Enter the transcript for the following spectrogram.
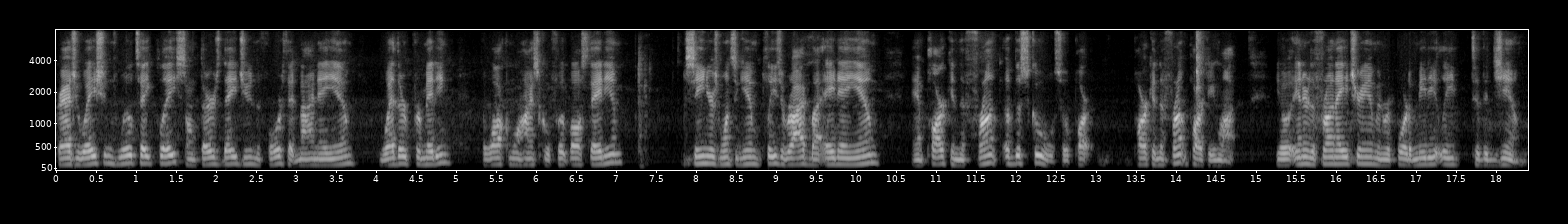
Graduations will take place on Thursday, June the 4th at 9 a.m., weather permitting, the Waccamaw High School football stadium. Seniors, once again, please arrive by 8 a.m. and park in the front of the school. So park park in the front parking lot. You'll enter the front atrium and report immediately to the gym.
